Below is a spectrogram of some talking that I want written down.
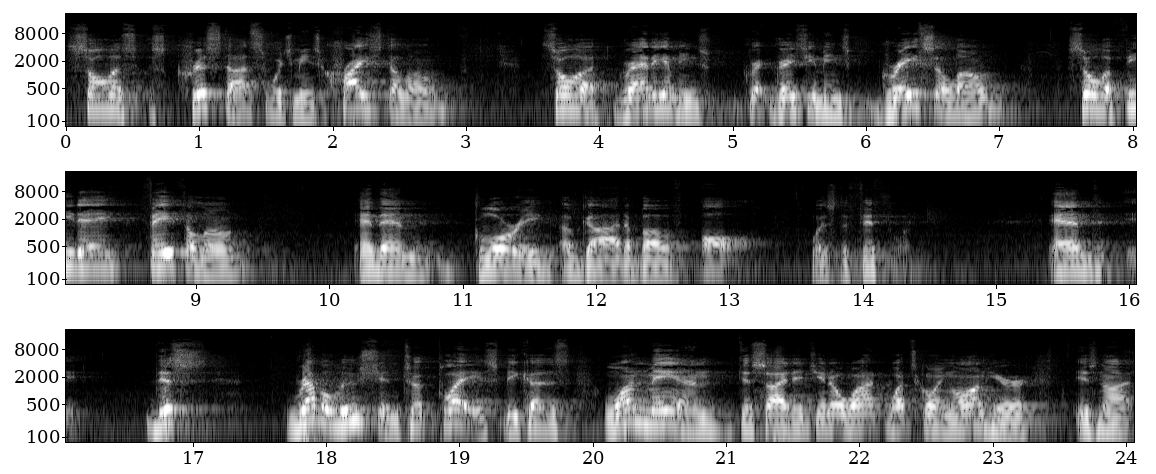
Solus Christus, which means Christ alone. Sola Gratia means gratia means grace alone. Sola Fide, faith alone. And then glory of God above all was the fifth one. And this revolution took place because one man decided, you know what, what's going on here is not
